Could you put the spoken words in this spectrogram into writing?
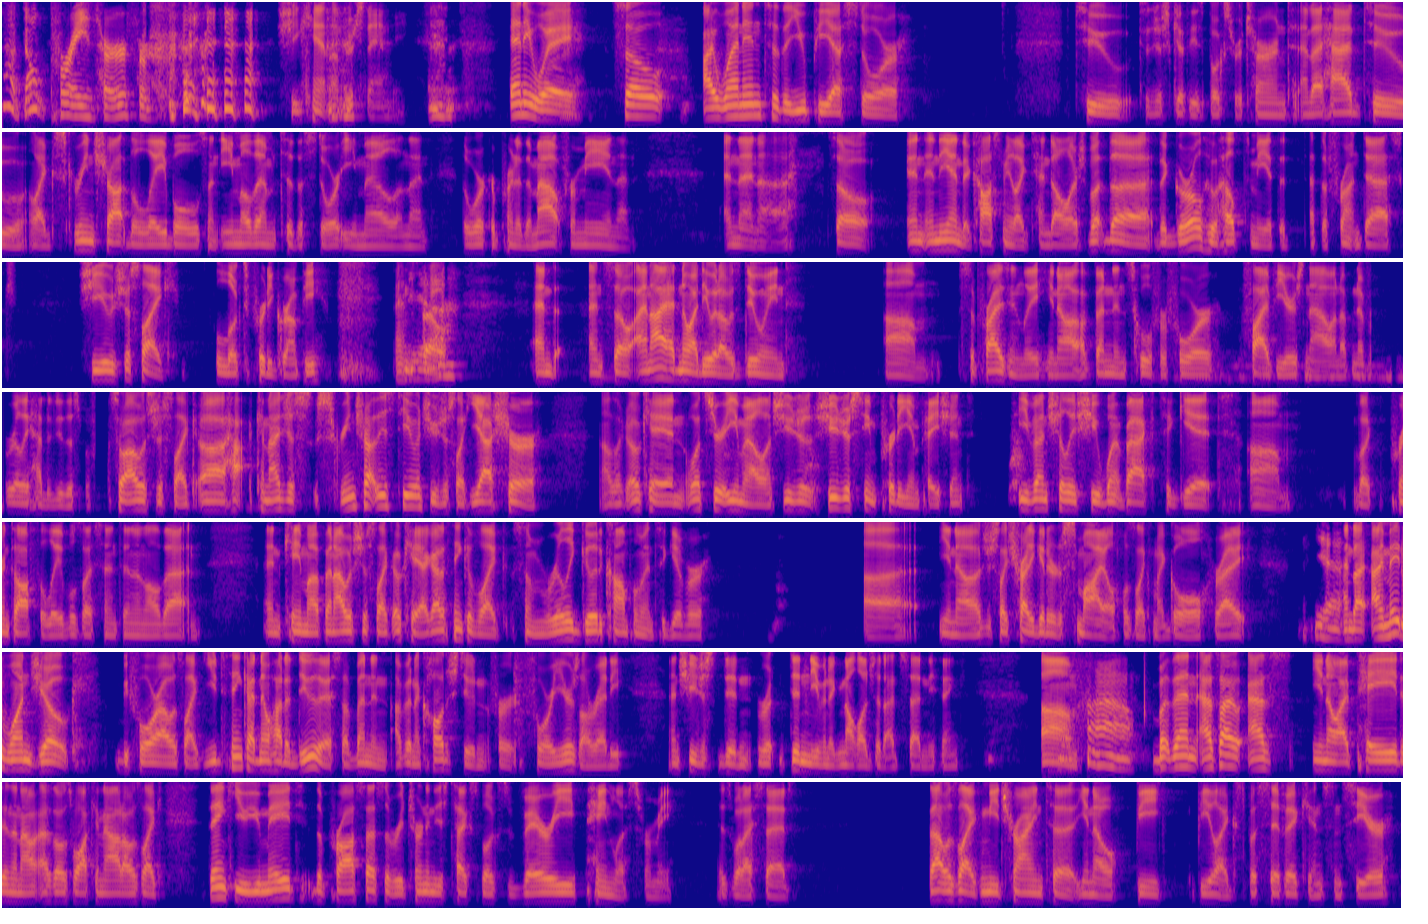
No, don't praise her for. she can't understand me. Anyway, so I went into the UPS store to to just get these books returned and I had to like screenshot the labels and email them to the store email and then the worker printed them out for me and then and then uh so in in the end it cost me like $10 but the the girl who helped me at the at the front desk she was just like looked pretty grumpy and so and and so and I had no idea what I was doing. Um, surprisingly, you know, I've been in school for four, five years now, and I've never really had to do this before. So I was just like, uh, how, "Can I just screenshot these to you?" And she was just like, "Yeah, sure." And I was like, "Okay." And what's your email? And she just she just seemed pretty impatient. Eventually, she went back to get um, like print off the labels I sent in and all that, and and came up, and I was just like, "Okay, I got to think of like some really good compliment to give her." uh, you know, just like try to get her to smile was like my goal, right? Yeah. And I, I made one joke before. I was like, "You'd think I'd know how to do this. I've been in, I've been a college student for four years already," and she just didn't didn't even acknowledge that I'd said anything. Um, wow. but then as I as you know, I paid, and then I, as I was walking out, I was like, "Thank you. You made the process of returning these textbooks very painless for me," is what I said. That was like me trying to, you know, be be like specific and sincere.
